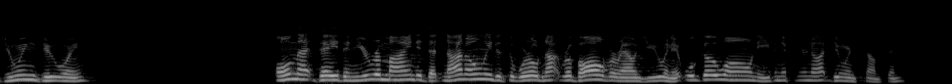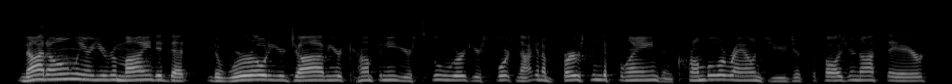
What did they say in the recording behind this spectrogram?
doing, doing, on that day, then you're reminded that not only does the world not revolve around you and it will go on even if you're not doing something, not only are you reminded that the world or your job your company, your schoolwork, your sports not going to burst into flames and crumble around you just because you're not there,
